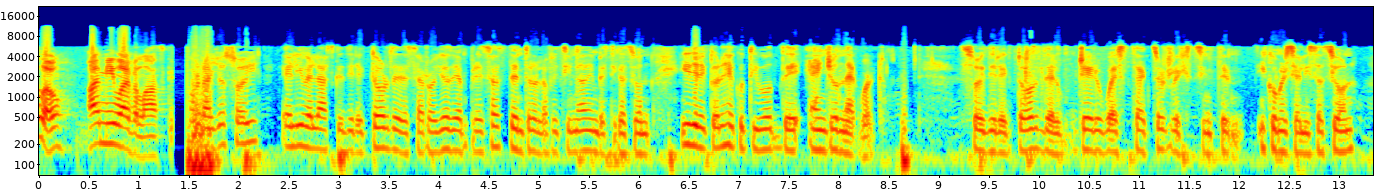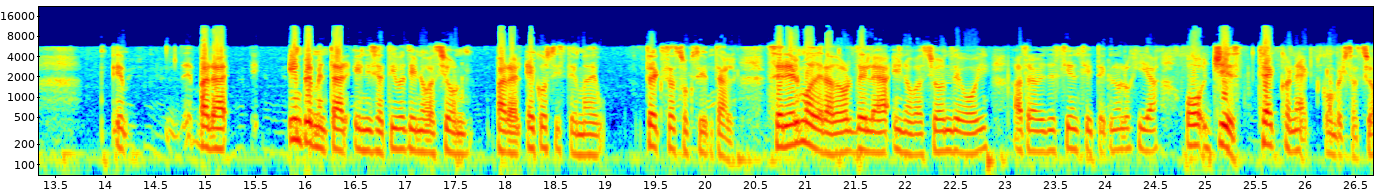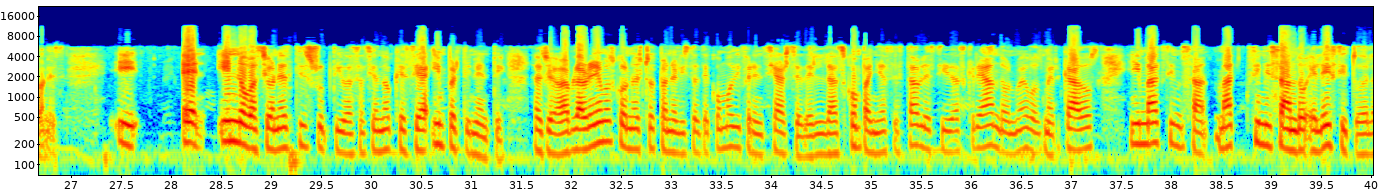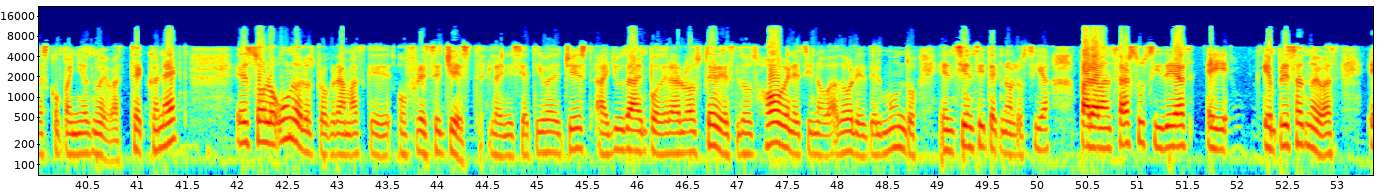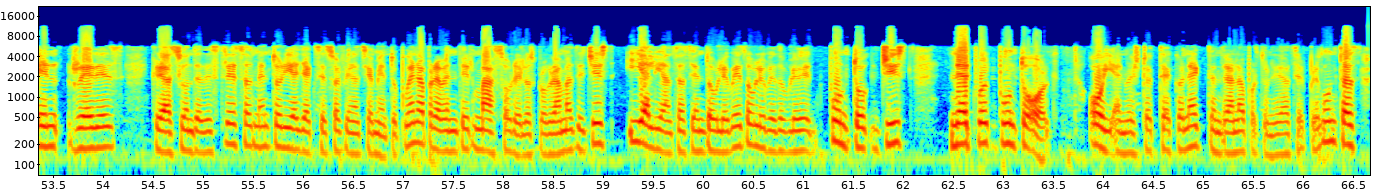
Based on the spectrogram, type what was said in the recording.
Hello, I'm Eli Velasquez. Hola, yo soy Eli Velázquez, director de desarrollo de empresas dentro de la Oficina de Investigación y director ejecutivo de Angel Network. Soy director del Greater West Texas y comercialización eh, para implementar iniciativas de innovación para el ecosistema de Texas Occidental. Seré el moderador de la innovación de hoy a través de Ciencia y Tecnología o GIST, Tech Connect Conversaciones. Y en innovaciones disruptivas, haciendo que sea impertinente. Hablaremos con nuestros panelistas de cómo diferenciarse de las compañías establecidas, creando nuevos mercados y maximizando el éxito de las compañías nuevas. Tech Connect es solo uno de los programas que ofrece GIST. La iniciativa de GIST ayuda a empoderarlo a ustedes, los jóvenes innovadores del mundo en ciencia y tecnología, para avanzar sus ideas e empresas nuevas en redes, creación de destrezas, mentoría y acceso al financiamiento. Pueden aprender más sobre los programas de GIST y alianzas en www.gistnetwork.org. Hoy en nuestro Tech Connect tendrán la oportunidad de hacer preguntas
